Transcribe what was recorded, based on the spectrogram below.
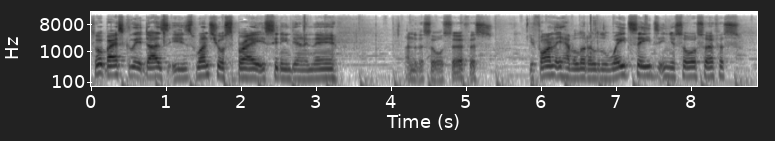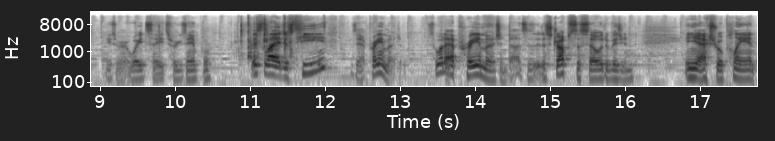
So what basically it does is once your spray is sitting down in there under the soil surface, you find that you have a lot of little weed seeds in your soil surface. These are our weed seeds for example. This layer just here is our pre-emergent. So what our pre-emergent does is it disrupts the cell division in your actual plant,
